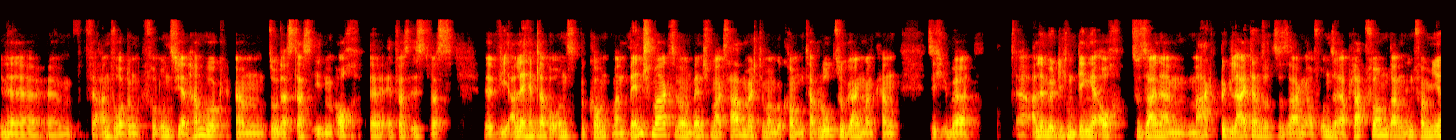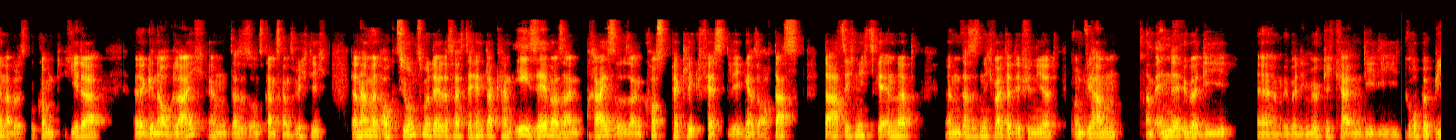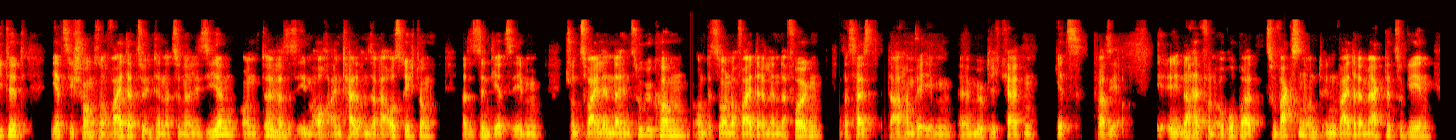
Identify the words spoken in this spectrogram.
in der ähm, Verantwortung von uns hier in Hamburg, ähm, so dass das eben auch äh, etwas ist, was äh, wie alle Händler bei uns bekommt man Benchmarks, wenn man Benchmarks haben möchte, man bekommt einen Tableauzugang, man kann sich über äh, alle möglichen Dinge auch zu seinen Marktbegleitern sozusagen auf unserer Plattform dann informieren, aber das bekommt jeder äh, genau gleich. Ähm, das ist uns ganz, ganz wichtig. Dann haben wir ein Auktionsmodell, das heißt, der Händler kann eh selber seinen Preis, also seinen Kost per Klick festlegen. Also auch das, da hat sich nichts geändert. Ähm, das ist nicht weiter definiert. Und wir haben am Ende über die, ähm, über die Möglichkeiten, die die Gruppe bietet, jetzt die Chance noch weiter zu internationalisieren. Und äh, mhm. das ist eben auch ein Teil unserer Ausrichtung. Also es sind jetzt eben schon zwei Länder hinzugekommen und es sollen noch weitere Länder folgen. Das heißt, da haben wir eben äh, Möglichkeiten, jetzt quasi innerhalb von Europa zu wachsen und in weitere Märkte zu gehen.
